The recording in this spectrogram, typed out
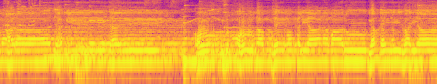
মহারাজ ઓમ શુભ મુહૂર્તમ જય મંગલ્યાન મારુગ્યમ ઐશ્વર્યા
